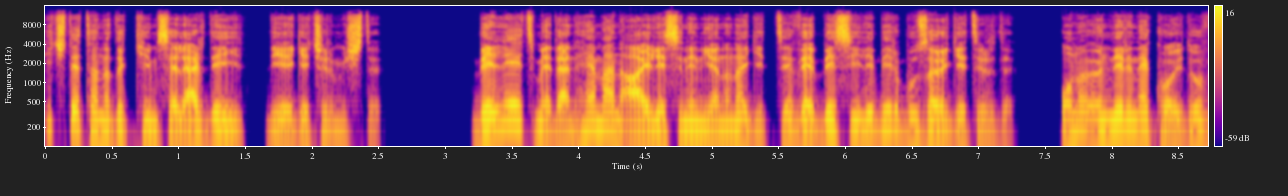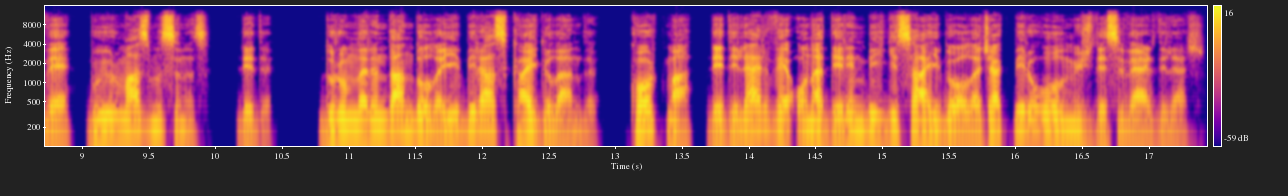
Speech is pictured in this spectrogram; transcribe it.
Hiç de tanıdık kimseler değil, diye geçirmişti. Belli etmeden hemen ailesinin yanına gitti ve besili bir buzağı getirdi. Onu önlerine koydu ve, buyurmaz mısınız, dedi. Durumlarından dolayı biraz kaygılandı. Korkma, dediler ve ona derin bilgi sahibi olacak bir oğul müjdesi verdiler.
